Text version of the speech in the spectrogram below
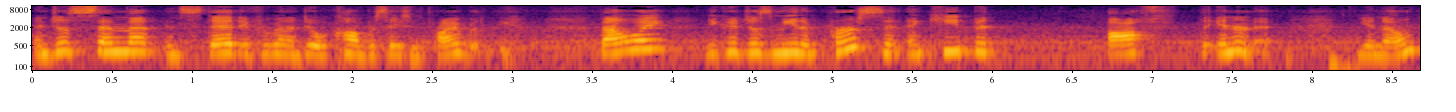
and just send that instead if you're going to do a conversation privately. That way, you could just meet in person and keep it off the internet. You know,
